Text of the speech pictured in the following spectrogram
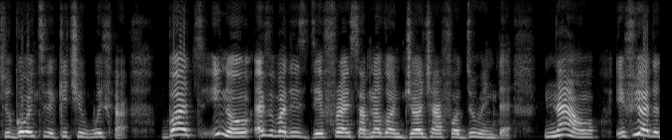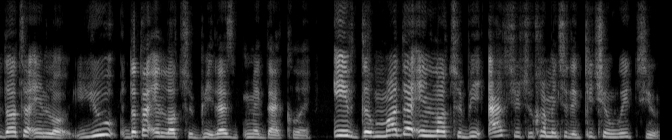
to go into the kitchen with her. But you know, everybody's different, so I'm not gonna judge her for doing that. Now, if you are the daughter-in-law, you daughter-in-law to be, let's make that clear. If the mother-in-law to be asks you to come into the kitchen with you,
